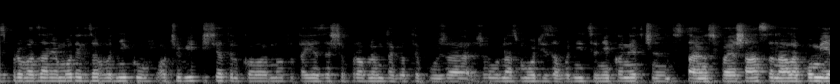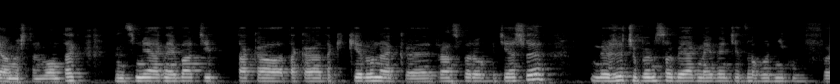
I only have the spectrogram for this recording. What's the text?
sprowadzania młodych zawodników oczywiście, tylko no tutaj jest jeszcze problem tego typu, że, że u nas młodzi zawodnicy niekoniecznie dostają swoje szanse, no ale pomijam już ten wątek, więc mnie jak najbardziej taka, taka, taki kierunek e, transferowy cieszy. Życzyłbym sobie jak najwięcej zawodników e,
